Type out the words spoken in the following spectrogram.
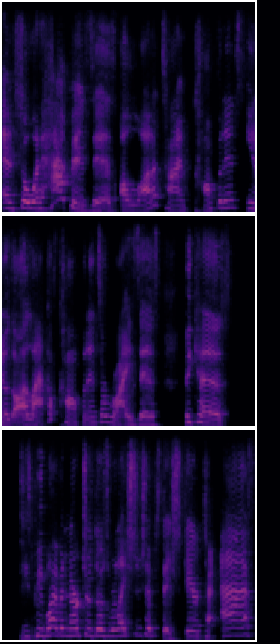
And so what happens is a lot of time confidence, you know, the, a lack of confidence arises because these people haven't nurtured those relationships. They're scared to ask,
